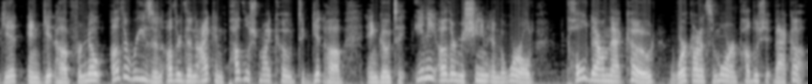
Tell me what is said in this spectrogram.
Git, and GitHub for no other reason other than I can publish my code to GitHub and go to any other machine in the world, pull down that code, work on it some more, and publish it back up.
